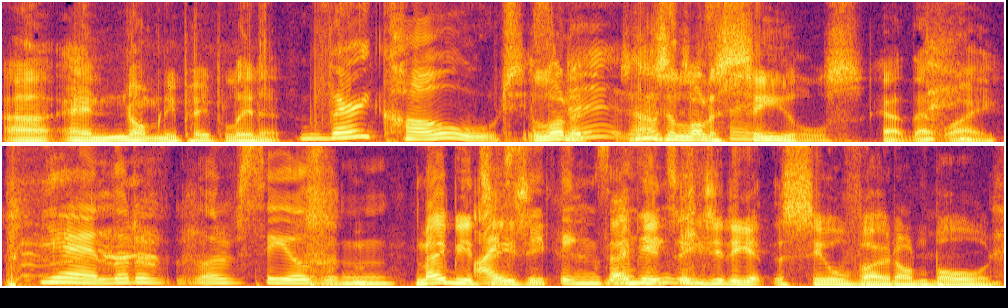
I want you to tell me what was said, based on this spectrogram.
uh, and not many people in it. Very cold. A lot of, it? There's a lot of say. seals out that way. Yeah, a lot of lot of seals and Maybe it's icy easy. things. I maybe think it's easy to get the seal vote on board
